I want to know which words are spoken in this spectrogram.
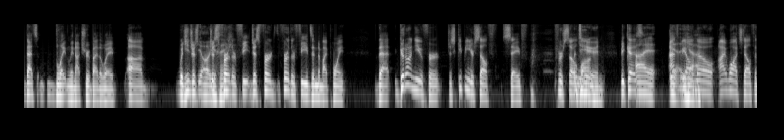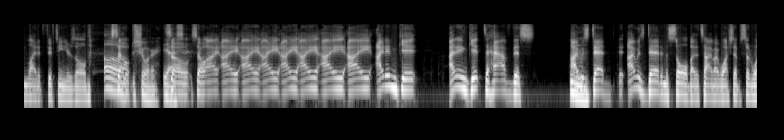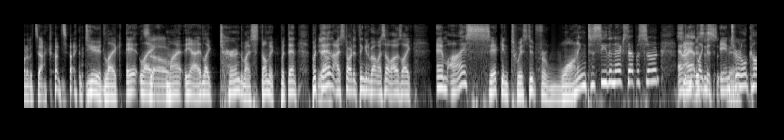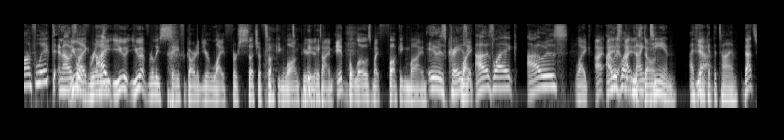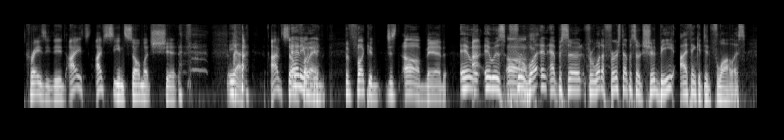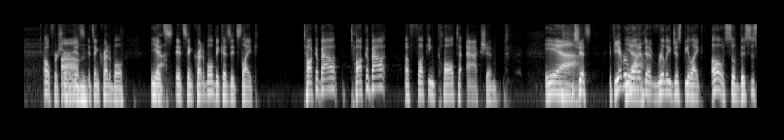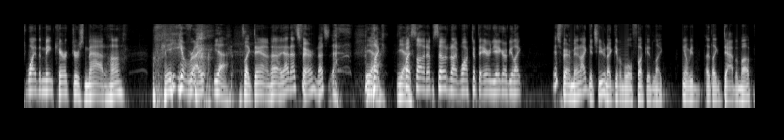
that's blatantly not true, by the way. Uh, which You- just oh, just further feed just fur- further feeds into my point that good on you for just keeping yourself safe for so long. Because I as yeah, we all yeah. know, I watched Elfen Lied at 15 years old. Oh, so- sure, yes. So so I I I I I I I I I didn't get I didn't get to have this. I Mm. was dead. I was dead in the soul by the time I watched episode one of Attack on Titan. dude like it like So- my yeah it like turned my stomach but then but Yeah. then i started thinking about myself i was like am i sick and twisted for wanting to see the next episode and See, i had this like is- this internal conflict and i was you like really I, you you have really safeguarded your life for such a fucking long period of time. It blows my fucking mind. it was crazy Like- i was like I was Like I, I was like don't- 19, I think, Yeah. at the time. That's crazy, dude. I I've seen so much shit. Yeah. I'm so Anyway. fucking the fucking just oh man. It I- it was for oh. what an episode for what a first episode should be. I think it did flawless. Oh, for sure. it's Um, it's incredible. Yeah, It's it's incredible because it's like talk about talk about a fucking call to action. yeah, just if you ever Yeah. wanted to really just be like, "Oh, so this is why the main character's mad, huh?" yeah, right. Yeah, It's like, "Damn, uh, yeah, that's fair." That's yeah, like yeah. if. I saw that episode and I walked up to Eren Yeager, I'd be like, "It's fair, man. I get you." And I'd give him a little fucking like, you know, we'd, I'd like dab him up.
